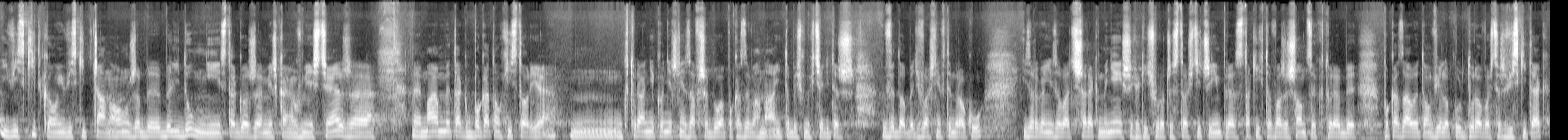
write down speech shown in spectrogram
i Wiskitkom, i Wiskitczanom, żeby byli dumni z tego, że mieszkają w mieście, że y, mamy tak bogatą historię, mm, która niekoniecznie zawsze była pokazywana i to byśmy chcieli też wydobyć właśnie w tym roku i zorganizować szereg mniejszych jakichś uroczystości czy imprez takich towarzyszących, które by pokazały tą wielokulturowość też Wiskitek.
